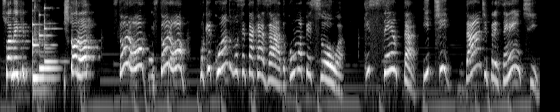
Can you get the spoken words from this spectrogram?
sua mente estourou. Estourou, estourou. Porque quando você está casado com uma pessoa que senta e te dá de presente,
